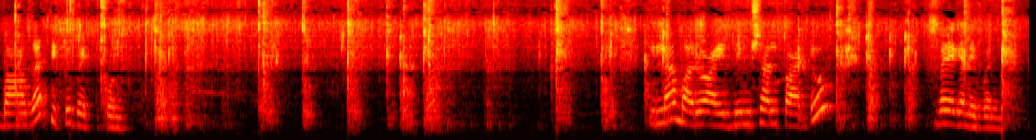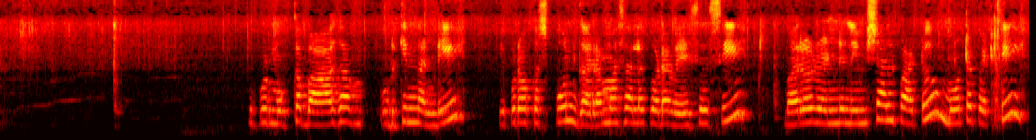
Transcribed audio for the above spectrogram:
బాగా తిప్పి పెట్టుకోండి. ఇలా మరో ఐదు నిమిషాల పాటు వేగనివ్వండి. ఇప్పుడు ముక్క బాగా ఉడికిందండి. ఇప్పుడు ఒక స్పూన్ గరం మసాలా కూడా వేసేసి మరో రెండు నిమిషాల పాటు మూత పెట్టి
